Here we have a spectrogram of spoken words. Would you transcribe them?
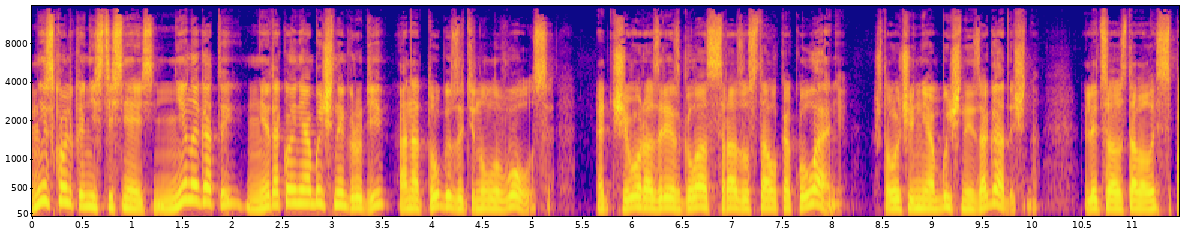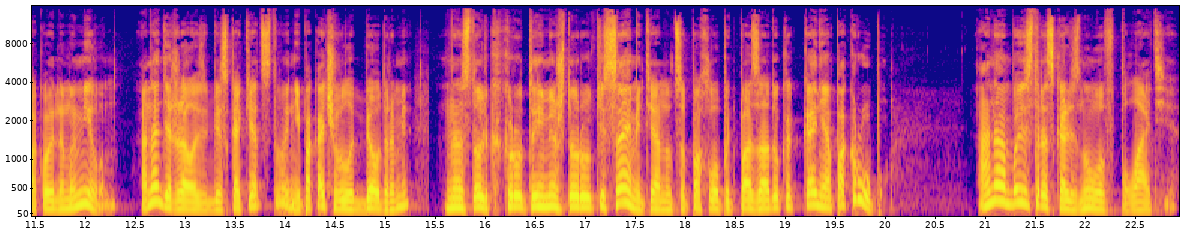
Нисколько не стесняясь ни ноготы, ни такой необычной груди, она туго затянула волосы, отчего разрез глаз сразу стал как у Лани, что очень необычно и загадочно. Лицо оставалось спокойным и милым. Она держалась без кокетства, не покачивала бедрами, настолько крутыми, что руки сами тянутся похлопать по заду, как коня по крупу. Она быстро скользнула в платье,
